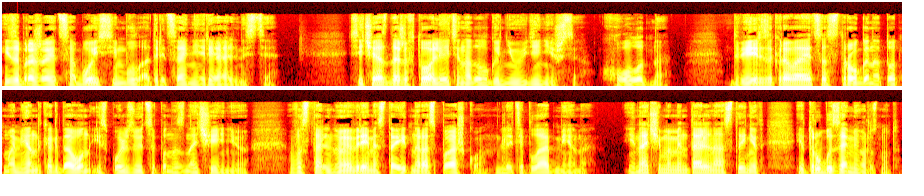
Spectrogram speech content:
Изображает собой символ отрицания реальности. Сейчас даже в туалете надолго не уединишься. Холодно. Дверь закрывается строго на тот момент, когда он используется по назначению. В остальное время стоит нараспашку, для теплообмена. Иначе моментально остынет, и трубы замерзнут.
